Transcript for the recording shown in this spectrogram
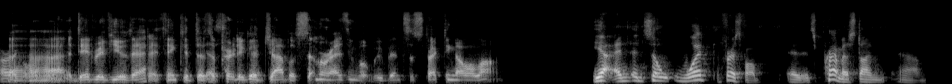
article? Uh, I did review that. I think it does yes. a pretty good job of summarizing what we've been suspecting all along. Yeah, and, and so what? First of all, it's premised on um,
